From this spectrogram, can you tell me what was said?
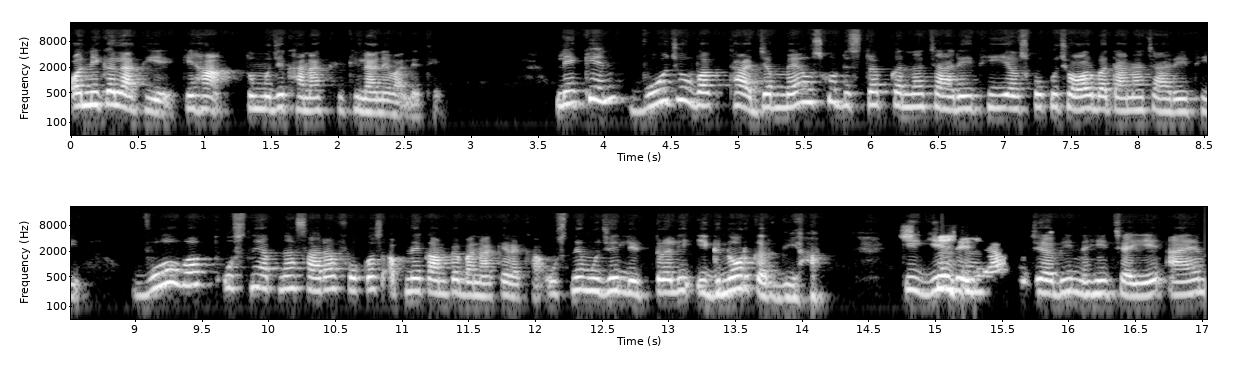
और निकल आती है कि हाँ, तुम मुझे खाना खिलाने वाले थे। लेकिन वो जो वक़्त था जब मैं उसको डिस्टर्ब करना चाह रही थी या उसको कुछ और बताना चाह रही थी, वो वक़्त उसने अपना सारा फ़ोकस अपने काम पे बना के रखा। उसने मुझे लिटरली इग्नोर कर दिया कि ये डेटा मुझे अभी नहीं चाहिए, आई एम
